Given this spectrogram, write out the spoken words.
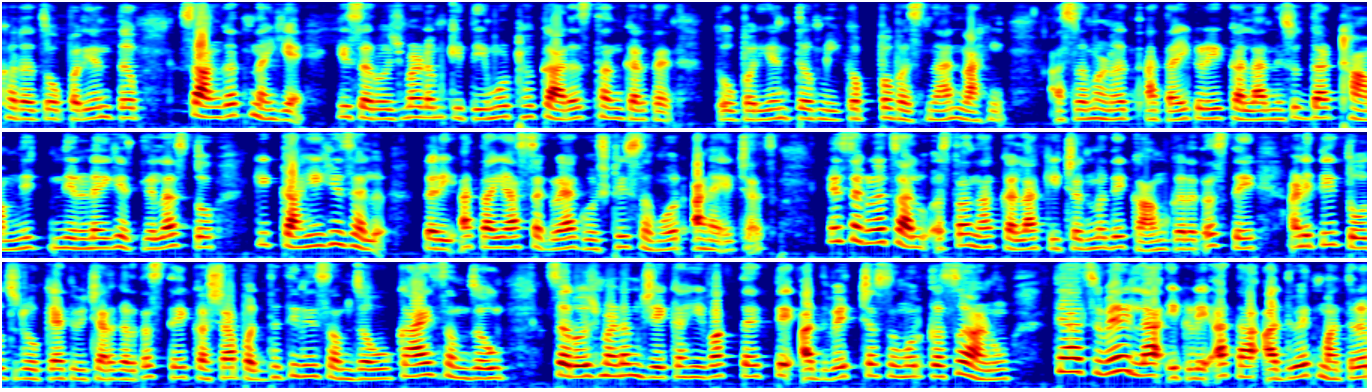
खरं जोपर्यंत सांगत नाही आहे की सरोज मॅडम किती मोठं कारस्थान करतायत तोपर्यंत मी गप्प बसणार नाही. असं म्हणत आता इकडे कलाने सुद्धा ठाम निर्णय घेतलेला असतो की काहीही झालं तरी आता या सगळ्या गोष्टी समोर आणायच्याच. हे सगळं चालू असताना कला किचनमध्ये काम करत असते आणि ती तोच डोक्यात विचार करत असते कशा पद्धतीने समजवू काय समजवू? सरोज मॅडम जे काही वागतायत ते अद्वैतच्या समोर कसं आणू? त्याच वेळेला इकडे आता अद्वैत मात्र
